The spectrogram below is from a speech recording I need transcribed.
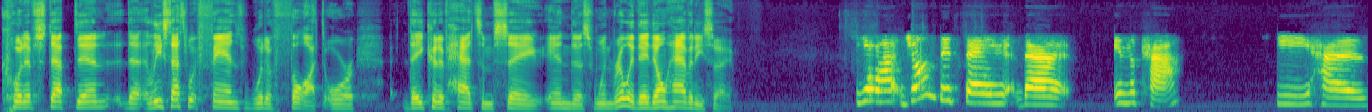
could have stepped in. That at least that's what fans would have thought, or they could have had some say in this when really they don't have any say. Yeah, John did say that in the past he has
